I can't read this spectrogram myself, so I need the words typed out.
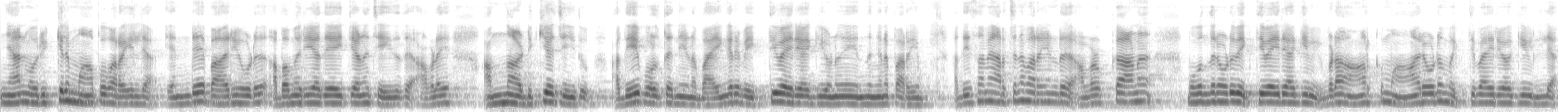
ഞാൻ ഒരിക്കലും മാപ്പ് പറയില്ല. എന്റെ ഭാര്യയോട് അപമര്യാദയായിട്ടാണ് ചെയ്തത്. അവളെ അന്ന് അടിക്കുക ചെയ്തു. അതേപോലെ തന്നെയാണ്. ഭയങ്കര വ്യക്തിവൈരാഗ്യമാണ് എന്നിങ്ങനെ പറയും. അതേസമയം അർച്ചന പറയുന്നുണ്ട് അവൾക്കാണ് മുകുന്ദനോട് വ്യക്തിവൈരാഗ്യം. ഇവിടെ ആർക്കും ആരോടും വ്യക്തിവൈരാഗ്യം ഇല്ല.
